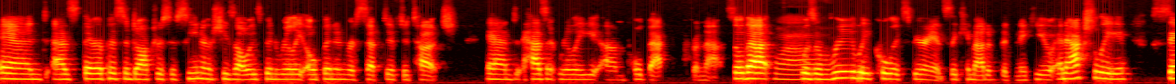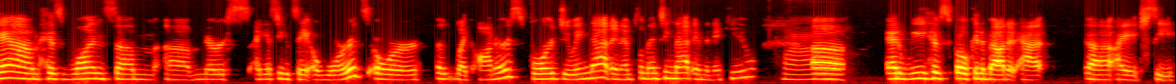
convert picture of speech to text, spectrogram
and as therapists and doctors have seen her, she's always been really open and receptive to touch and hasn't really um, pulled back from that. So that was a really cool experience that came out of the NICU. And actually, Sam has won some um, nurse, I guess you could say, awards or uh, like honors for doing that and implementing that in the NICU. wow. Uh, and we have spoken about it at uh, IHC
